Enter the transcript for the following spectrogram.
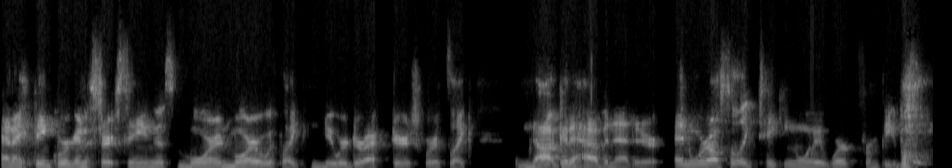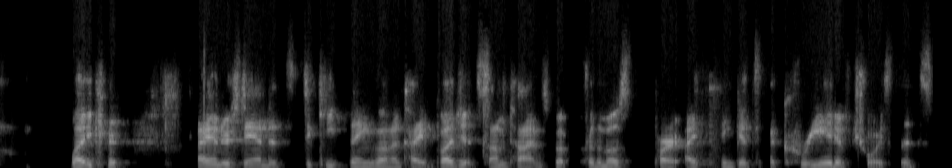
And i think we're going to start seeing this more and more with like newer directors where it's like i'm not going to have an editor. And we're also like taking away work from people. Like i understand it's to keep things on a tight budget sometimes but for the most part i think it's a creative choice that's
